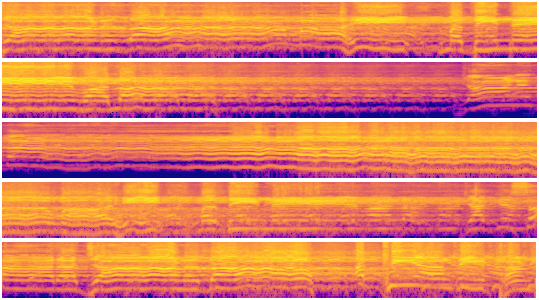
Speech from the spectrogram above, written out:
جاندہ ماہی مدینے والا جاندہ ماہی مدینے والا جگ سارا جاندہ اکھیاں دی ٹھنڈ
